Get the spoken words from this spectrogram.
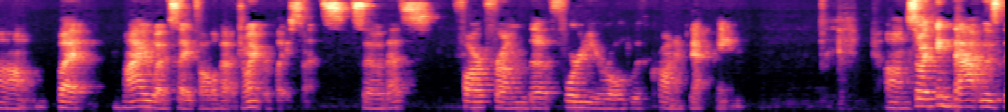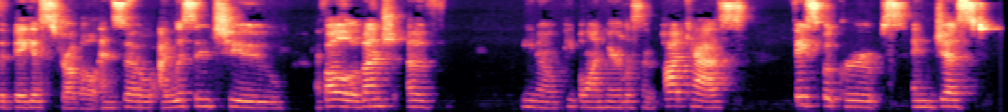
Um, but my website's all about joint replacements. So that's far from the 40 year old with chronic neck pain. Um, so I think that was the biggest struggle. And so I listened to, I follow a bunch of, you know, people on here, listen to podcasts, Facebook groups, and just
